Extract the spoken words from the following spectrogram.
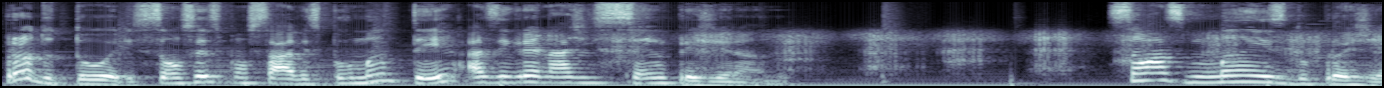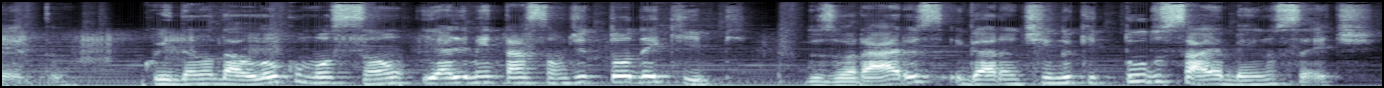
Produtores são os responsáveis por manter as engrenagens sempre girando. São as mães do projeto, cuidando da locomoção e alimentação de toda a equipe, dos horários e garantindo que tudo saia bem no set.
